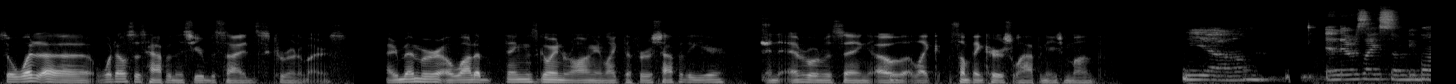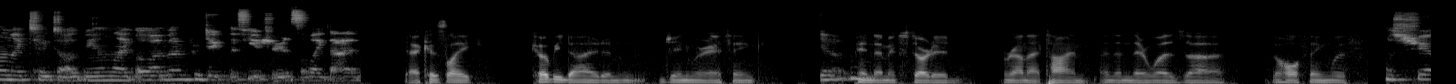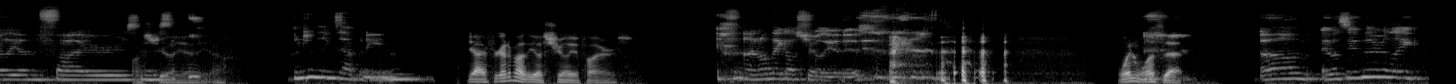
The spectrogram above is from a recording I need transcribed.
So what uh what else has happened this year besides coronavirus? I remember a lot of things going wrong in like the first half of the year and everyone was saying, "Oh, like something cursed will happen each month." Yeah. And there was like some people on like TikTok being like, "Oh, I'm gonna predict the future" and stuff like that. Yeah, cuz like Kobe died in January, I think. Yeah. pandemic started around that time and then there was uh the whole thing with Australia and the fires. and Australia, a yeah. bunch of things happening. Yeah, I forgot about the Australia fires. I don't think Australia did. when was that? Um, it was either like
